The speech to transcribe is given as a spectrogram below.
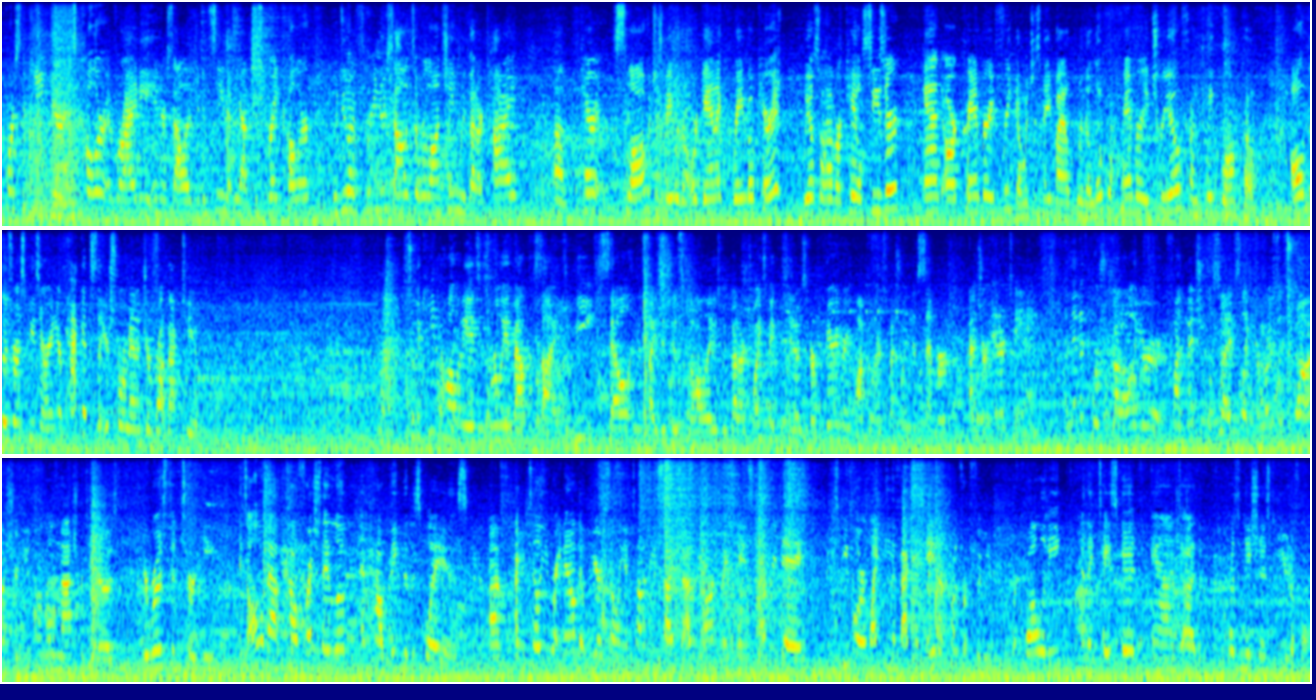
course, the key here is color and variety in your salads. You can see that we have just great color. We do have three new salads that we're launching. We've got our Thai um, carrot slaw, which is made with an organic rainbow carrot. We also have our kale Caesar and our cranberry freekeh, which is made by with a local cranberry trio from Cape Blanco. All of those recipes are in your packets that your store manager brought back to you. So the key to the holidays is really about the sides. We sell in the side dishes for the holidays. We've got our twice baked potatoes that are very, very popular, especially in December as you're entertaining. And then of course you've got all your fun vegetable sides like your roasted squash, your Yukon Gold mashed potatoes, your roasted turkey. It's all about how fresh they look and how big the display is. Um, I can tell you right now that we are selling a ton of these sides out of the entree case every day people are liking the fact that A, they're comfort food, they're quality, and they taste good, and uh, the presentation is beautiful.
